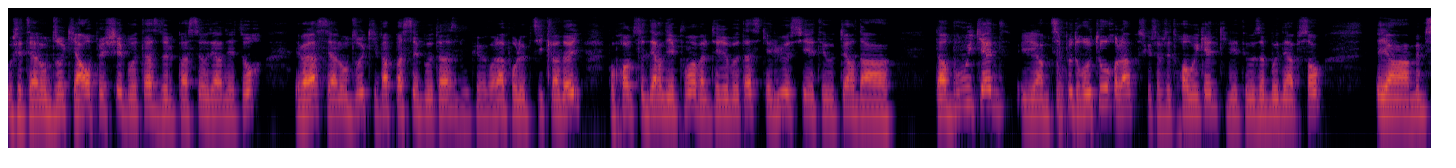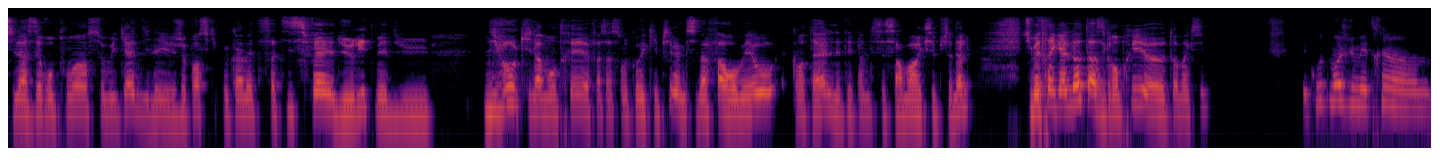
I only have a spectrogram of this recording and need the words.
où c'était Alonso qui a empêché Bottas de le passer au dernier tour. Et voilà, c'est Alonso qui va passer Bottas. Donc euh, voilà pour le petit clin d'œil. Pour prendre ce dernier point, Valtteri Bottas qui a lui aussi été auteur d'un d'un bon week-end. Il est un petit peu de retour là, parce que ça faisait trois week-ends qu'il était aux abonnés absents. Et même s'il a zéro point ce week-end, je pense qu'il peut quand même être satisfait du rythme et du niveau qu'il a montré face à son coéquipier, même si l'Alfa Romeo, quant à elle, n'était pas nécessairement exceptionnel. Tu mettrais quelle note à ce Grand Prix, euh, toi, Maxime? Écoute, moi, je lui mettrais un.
